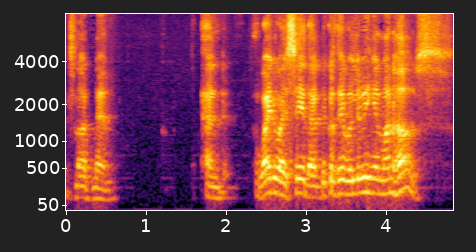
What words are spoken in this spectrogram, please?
It's not men. And why do I say that? Because they were living in one house.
